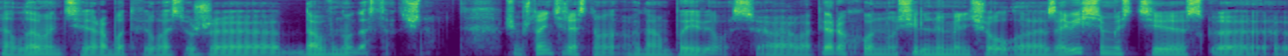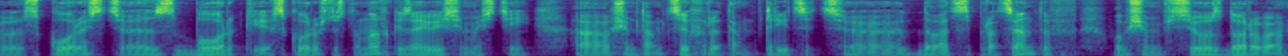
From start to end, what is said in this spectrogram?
Eleventy работа велась уже давно достаточно. В общем, что интересного там появилось? Во-первых, он усиленно уменьшил зависимости, скорость сборки, скорость установки зависимостей. В общем, там цифры там 30 15-20%. В общем, все здорово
